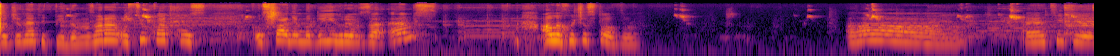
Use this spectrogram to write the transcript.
за Джанет і підемо. Зараз оцю катку з останню ми доіграємо за Емс. Але хочу стоп. Ага. А я тільки.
